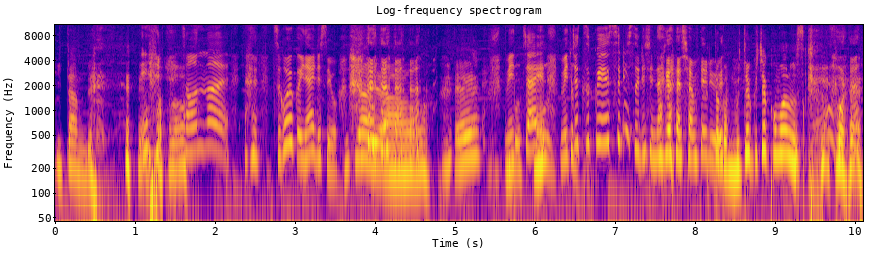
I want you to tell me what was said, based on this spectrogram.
いいたんで。え そんなすごい子いないですよ。いやいやえ？ー めっちゃむめっちゃ机スリスリしながら喋る。とかむちゃくちゃ困るんですけど これ。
